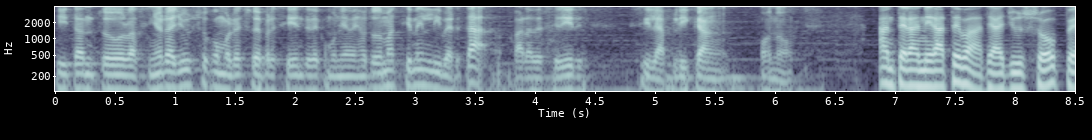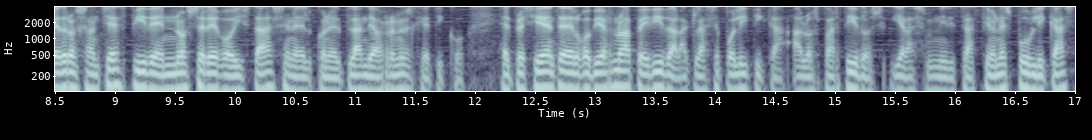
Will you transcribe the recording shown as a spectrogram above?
Y tanto la señora Ayuso como el resto de presidentes de comunidades autónomas tienen libertad para decidir si la aplican o no. Ante la negativa de Ayuso, Pedro Sánchez pide no ser egoístas en el, con el plan de ahorro energético. El presidente del Gobierno ha pedido a la clase política, a los partidos y a las administraciones públicas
